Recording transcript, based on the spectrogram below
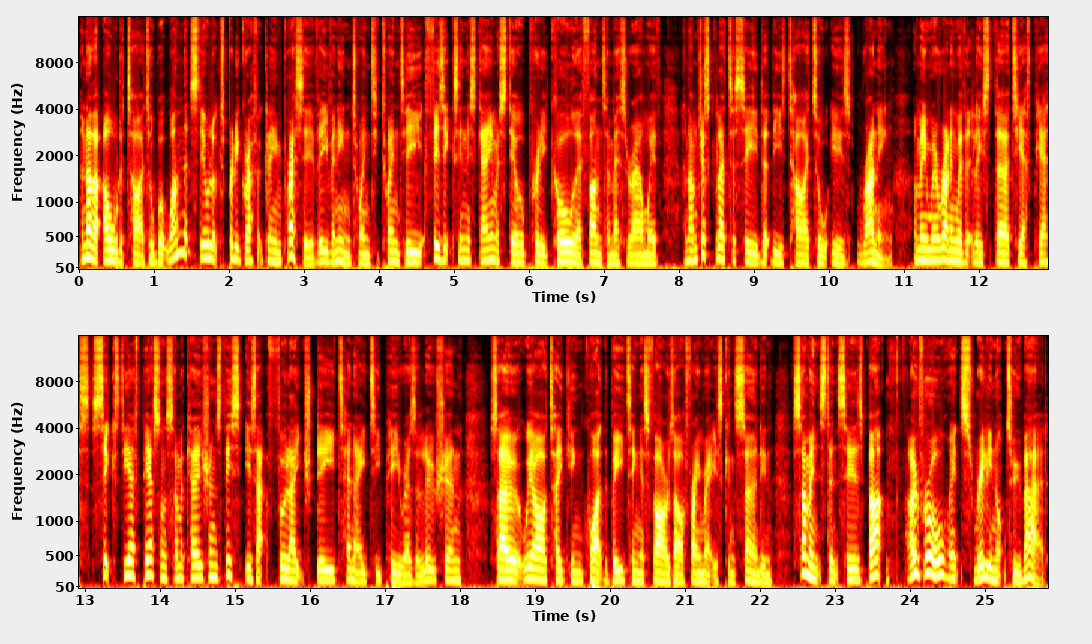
Another older title, but one that still looks pretty graphically impressive, even in 2020. The physics in this game are still pretty cool, they're fun to mess around with, and I'm just glad to see that the title is running. I mean, we're running with at least 30 FPS, 60 FPS on some occasions. This is at Full HD 1080p resolution, so we are taking quite the beating as far as our frame rate is concerned in some instances, but overall, it's really not too bad.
